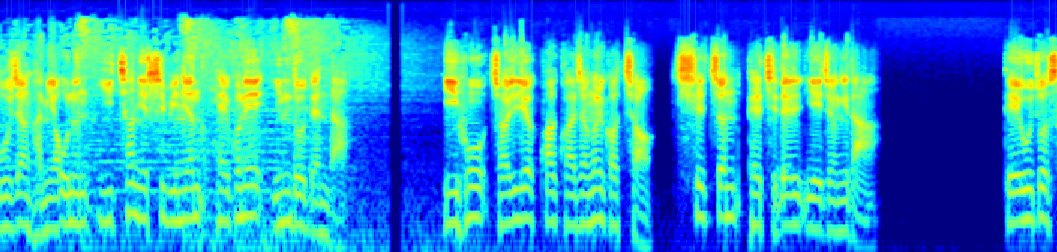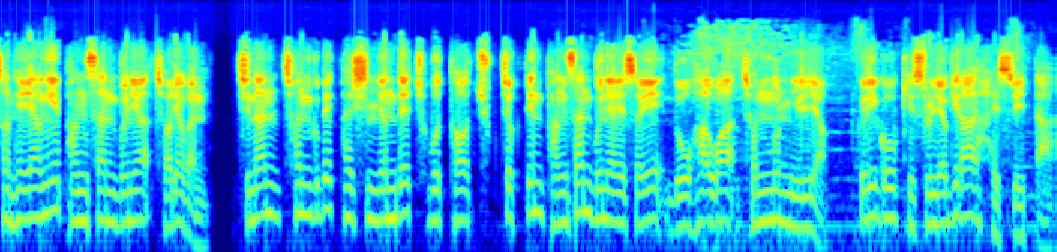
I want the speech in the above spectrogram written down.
무장하며 오는 2022년 해군에 인도된다. 이후 전력화 과정을 거쳐 실전 배치될 예정이다. 대우조선 해양의 방산 분야 저력은 지난 1980년대 초부터 축적된 방산 분야에서의 노하우와 전문 인력, 그리고 기술력이라 할 수 있다.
